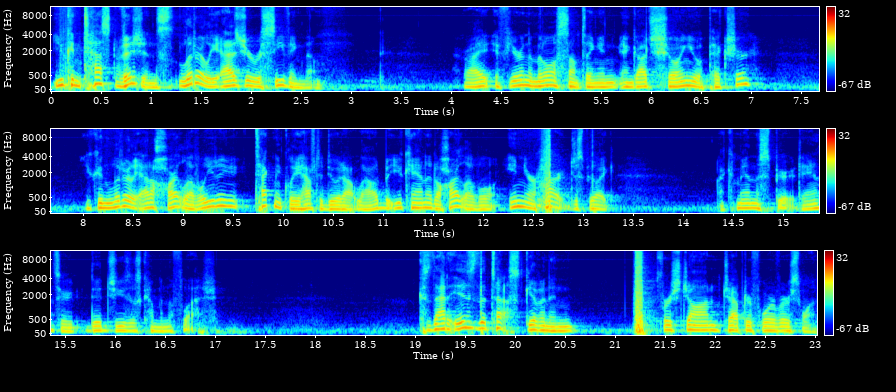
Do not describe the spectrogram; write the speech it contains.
You can test visions literally as you're receiving them. Right? If you're in the middle of something and, and God's showing you a picture, you can literally, at a heart level, you don't technically have to do it out loud, but you can at a heart level, in your heart, just be like, I command the Spirit to answer, did Jesus come in the flesh? Because that is the test given in 1 John chapter 4, verse 1.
